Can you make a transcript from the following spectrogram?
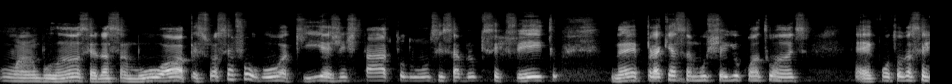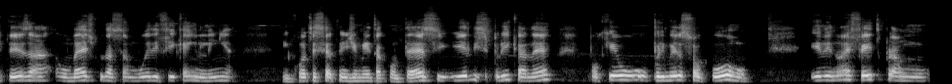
uma ambulância da SAMU, ó, a pessoa se afogou aqui, a gente está todo mundo sem saber o que ser feito, né, para que a SAMU chegue o quanto antes. É, com toda certeza, o médico da SAMU ele fica em linha enquanto esse atendimento acontece e ele explica, né, porque o, o primeiro socorro ele não é feito para um,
